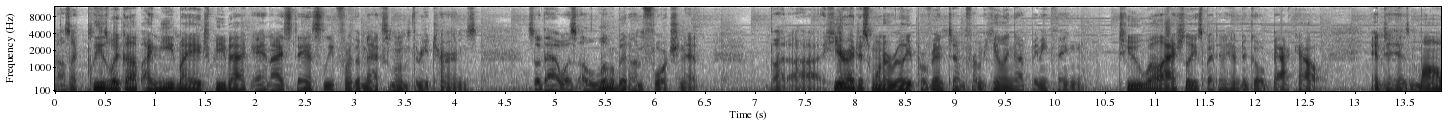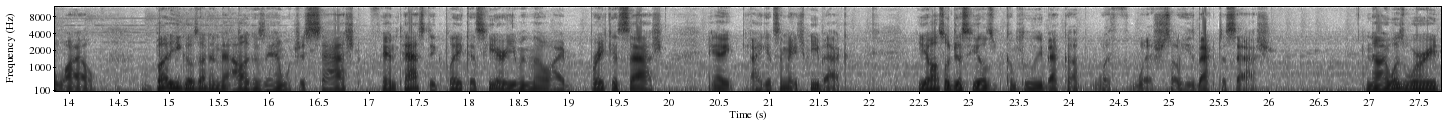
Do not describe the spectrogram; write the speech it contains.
I was like, please wake up, I need my HP back, and I stay asleep for the maximum three turns. So that was a little bit unfortunate. But uh, here I just want to really prevent him from healing up anything too well. I actually expected him to go back out into his Mawile, but he goes out into Alakazam, which is sashed. Fantastic play, because here, even though I break his sash and I, I get some HP back, he also just heals completely back up with Wish, so he's back to sash. Now, I was worried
